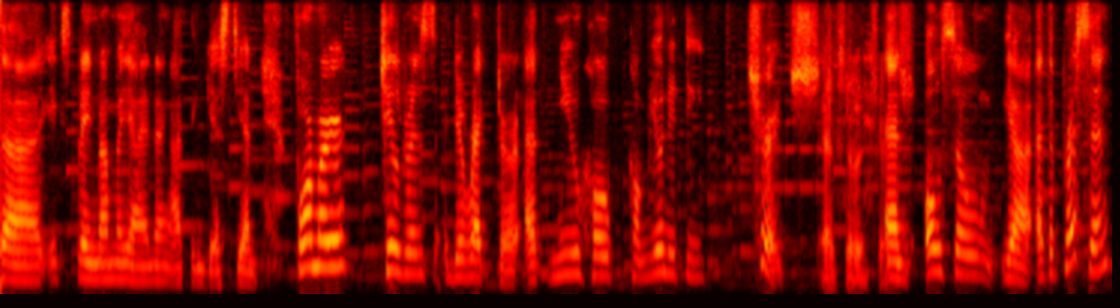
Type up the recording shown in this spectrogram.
uh, explain mamaya ng ating guest yan. Former children's director at New Hope Community Church. Excellent church. And also, yeah, at the present,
